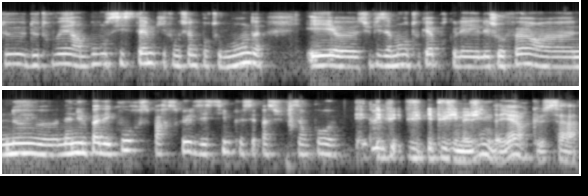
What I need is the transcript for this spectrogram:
de, trouver un bon système qui fonctionne pour tout le monde et euh, suffisamment en tout cas pour que les, chauffeurs euh, ne n'annulent pas des courses parce qu'ils estiment que c'est pas suffisant pour eux. Et, puis, et puis j'imagine d'ailleurs que ça,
